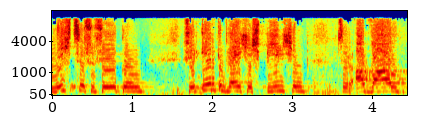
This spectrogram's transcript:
nicht zur Verfügung für irgendwelche Spielchen zur Abwahl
